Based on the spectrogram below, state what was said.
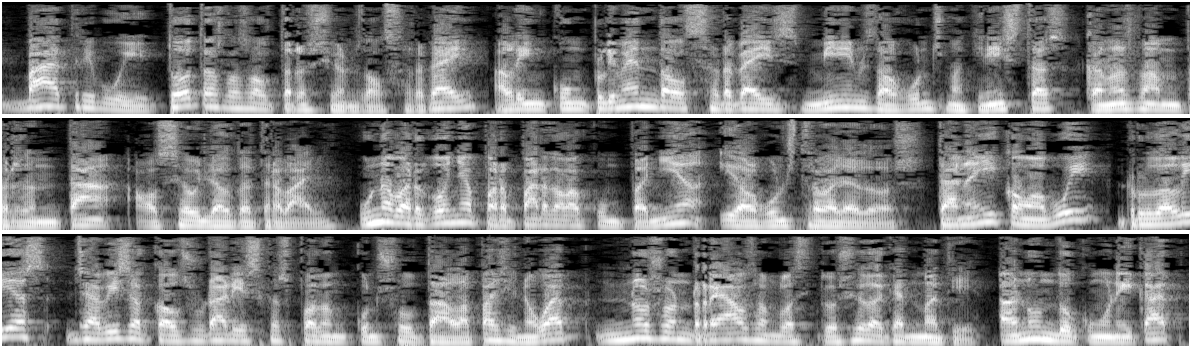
va atribuir totes les alteracions del servei a l'incompliment dels serveis mínims d'alguns maquinistes que no es van presentar al seu lloc de treball. Una vergonya per part de la companyia i d'alguns treballadors. Tant ahir com avui, Rodalies ja avisa que els horaris que es poden consultar a la pàgina web no són reals amb la situació d'aquest matí. En un comunicat,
